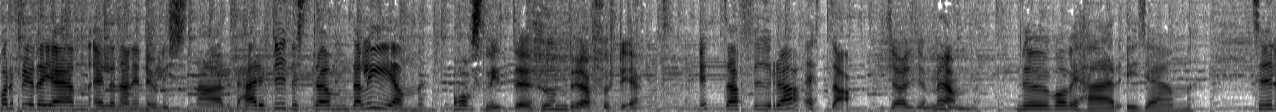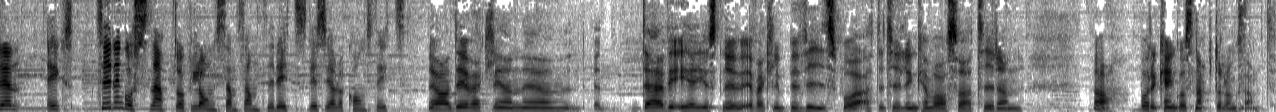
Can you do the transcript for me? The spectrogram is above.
Var det fredag igen, eller när ni nu lyssnar. Det här är Widerström Dahlén. Avsnitt eh, 141. Etta, fyra, etta. Jajamän. Nu var vi här igen. Tiden, tiden går snabbt och långsamt samtidigt. Det är så jävla konstigt. Ja, det är verkligen... Eh, där vi är just nu är verkligen bevis på att det tydligen kan vara så att tiden... Ja, både kan gå snabbt och långsamt.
